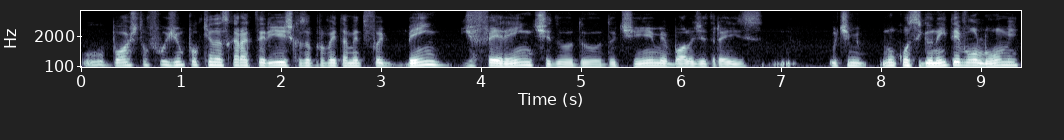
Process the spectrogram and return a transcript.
o Boston fugiu um pouquinho das características, o aproveitamento foi bem diferente do, do, do, time, bola de três, o time não conseguiu nem ter volume,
